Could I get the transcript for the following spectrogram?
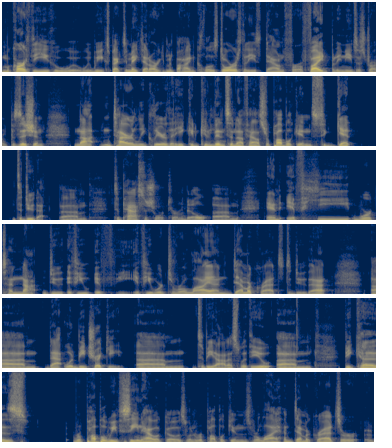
McCarthy, who we expect to make that argument behind closed doors that he's down for a fight, but he needs a strong position, not entirely clear that he could convince enough House Republicans to get to do that, um, to pass a short-term bill. Um, and if he were to not do, if you if if he were to rely on Democrats to do that, um, that would be tricky. Um, to be honest with you, um, because Republic. We've seen how it goes when Republicans rely on Democrats or, or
